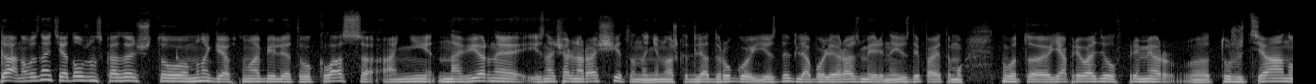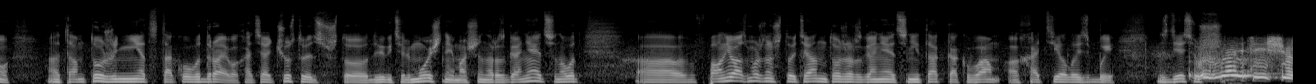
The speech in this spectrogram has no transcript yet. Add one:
Да, но вы знаете, я должен сказать, что многие автомобили этого класса, они, наверное, изначально рассчитаны немножко для другой езды, для более размеренной езды, поэтому ну вот э, я приводил в пример э, ту же Тиану, э, там тоже нет такого драйва, хотя чувствуется, что двигатель мощный, машина разгоняется, но вот вполне возможно, что Тиана тоже разгоняется не так, как вам хотелось бы. Здесь Вы уж... знаете еще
